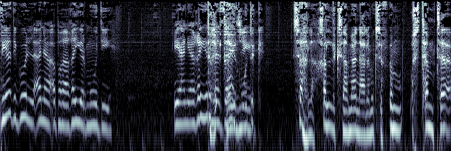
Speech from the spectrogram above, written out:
زياد يقول أنا أبغى أغير mood ي. يعني أغير تغ- مزاجي. تغير mood ك؟ سهلة خليك سامعنا على Mix FM واستمتع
